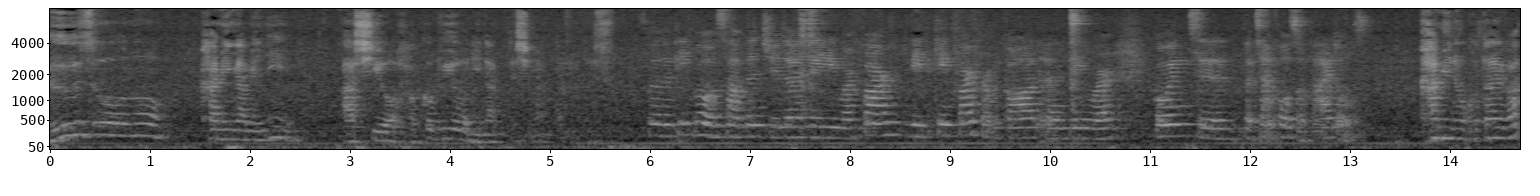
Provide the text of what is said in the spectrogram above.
偶像の神々に足を運ぶようになってしまったのです So the people of southern Judah, they were far, they became far from God and they were going to the temples of the idols. 神の答えは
